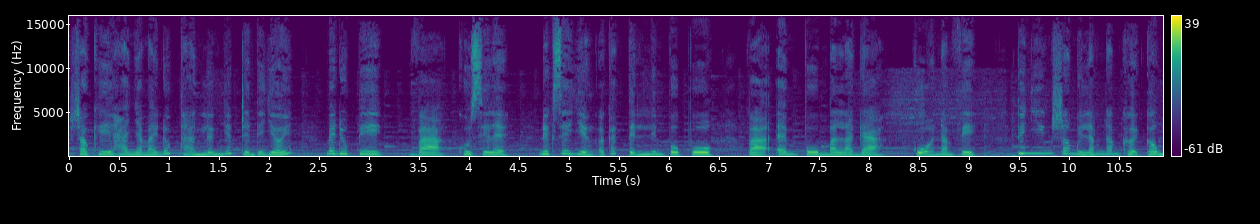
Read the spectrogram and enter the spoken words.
sau khi hai nhà máy đốt than lớn nhất trên thế giới, Medupi và Kusile được xây dựng ở các tỉnh Limpopo và Mpumalanga của Nam Phi. Tuy nhiên, sau 15 năm khởi công,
